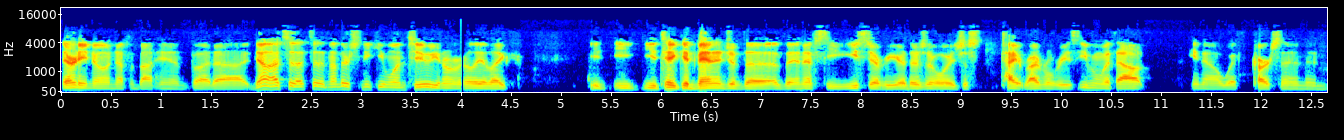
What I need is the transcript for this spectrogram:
they already know enough about him. But uh, no, that's a, that's another sneaky one too. You don't really like you, you, you take advantage of the of the NFC East every year. There's always just tight rivalries, even without you know with Carson and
